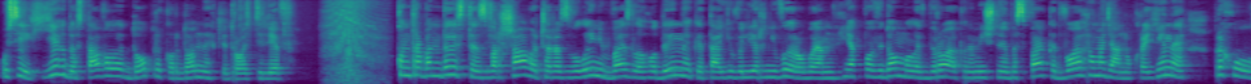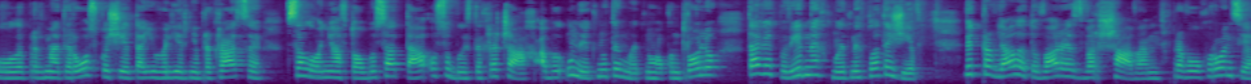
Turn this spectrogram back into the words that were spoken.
Усіх їх доставили до прикордонних підрозділів. Контрабандисти з Варшави через Волинь везли годинники та ювелірні вироби. Як повідомили в бюро економічної безпеки, двоє громадян України приховували предмети розкоші та ювелірні прикраси в салоні автобуса та особистих речах, аби уникнути митного контролю та відповідних митних платежів. Відправляли товари з Варшави. Правоохоронці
